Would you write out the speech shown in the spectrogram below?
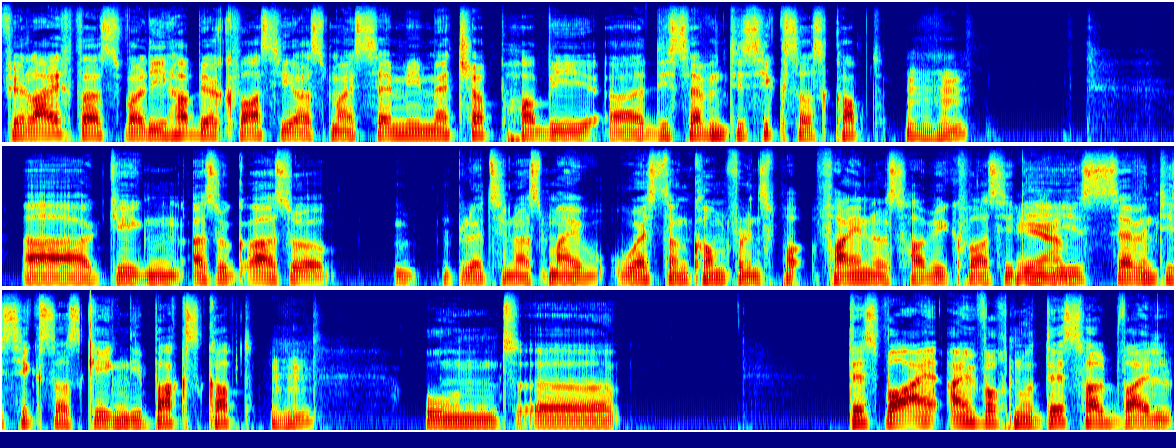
vielleicht als, weil ich habe ja quasi als mein Semi-Matchup habe ich äh, die 76ers gehabt. Mhm. Äh, gegen, also, also Blödsinn, als mein Western Conference Finals habe ich quasi ja. die 76ers gegen die Bucks gehabt. Mhm. Und äh, das war ein, einfach nur deshalb, weil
